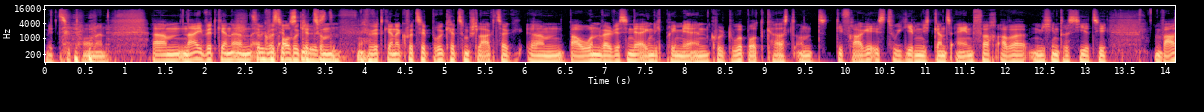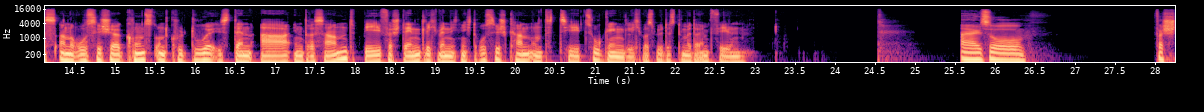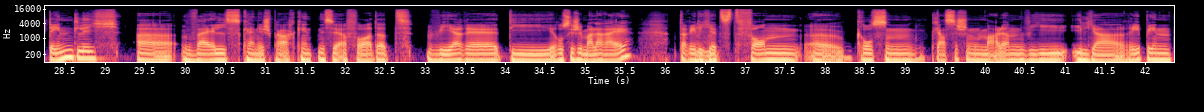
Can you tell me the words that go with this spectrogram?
mit Zitronen. ähm, nein, ich würde gerne ähm, eine, kurze Brücke zum, ich würde gerne eine kurze Brücke zum Schlagzeug ähm, bauen, weil wir sind ja eigentlich primär ein Kulturpodcast und die Frage ist zugegeben nicht ganz einfach, aber mich interessiert sie. Was an russischer Kunst und Kultur ist denn A interessant, B verständlich, wenn ich nicht Russisch kann und C zugänglich? Was würdest du mir da empfehlen? Also verständlich äh, weil es keine Sprachkenntnisse erfordert, wäre die russische Malerei. Da rede mhm. ich jetzt von äh, großen klassischen Malern wie Ilya Repin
